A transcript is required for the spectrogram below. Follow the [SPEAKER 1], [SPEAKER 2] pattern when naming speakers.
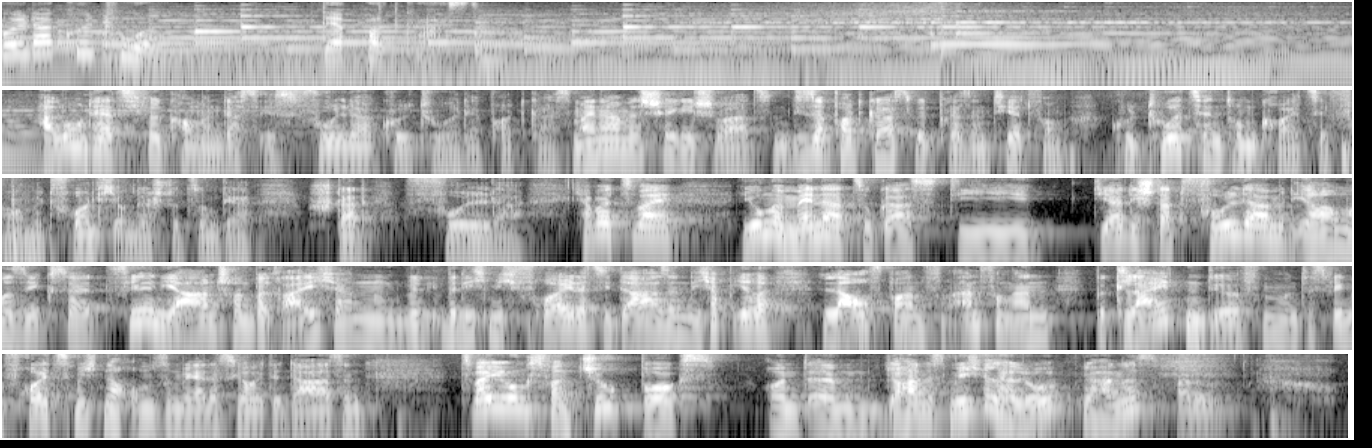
[SPEAKER 1] Fulda Kultur, der Podcast.
[SPEAKER 2] Hallo und herzlich willkommen, das ist Fulda Kultur, der Podcast. Mein Name ist Shaggy Schwarz und dieser Podcast wird präsentiert vom Kulturzentrum Kreuz e.V. mit freundlicher Unterstützung der Stadt Fulda. Ich habe zwei junge Männer zu Gast, die ja, die Stadt Fulda mit ihrer Musik seit vielen Jahren schon bereichern und über die ich mich freue, dass sie da sind. Ich habe ihre Laufbahn von Anfang an begleiten dürfen und deswegen freut es mich noch umso mehr, dass sie heute da sind. Zwei Jungs von Jukebox und ähm, Johannes Michel, hallo Johannes.
[SPEAKER 3] Hallo.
